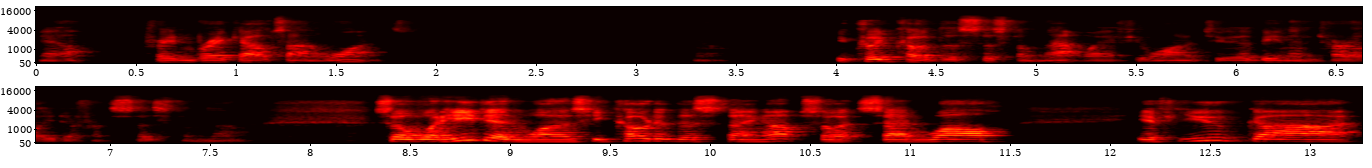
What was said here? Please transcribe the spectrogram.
Yeah, trading breakouts on ones. You could code the system that way if you wanted to. That'd be an entirely different system though. So what he did was he coded this thing up so it said, well, if you've got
